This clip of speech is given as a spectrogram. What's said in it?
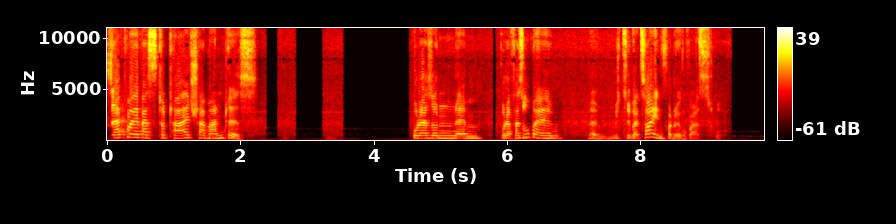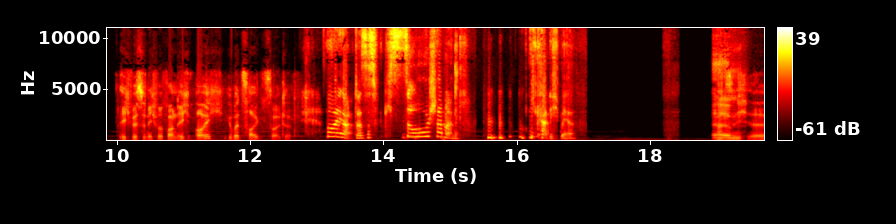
sag mal was total Charmantes. Oder so ein, ähm, oder versuch mal, äh, mich zu überzeugen von irgendwas. Ich wüsste nicht, wovon ich euch überzeugen sollte. Oh mein Gott, das ist wirklich so charmant. ich kann nicht mehr. Ähm, ich, äh,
